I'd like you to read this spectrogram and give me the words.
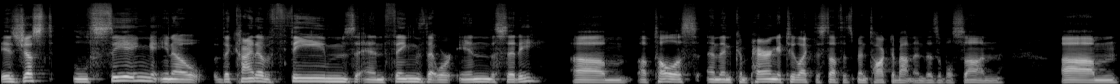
is just seeing you know the kind of themes and things that were in the city um, of Ptolus, and then comparing it to like the stuff that's been talked about in Invisible Sun. Um,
